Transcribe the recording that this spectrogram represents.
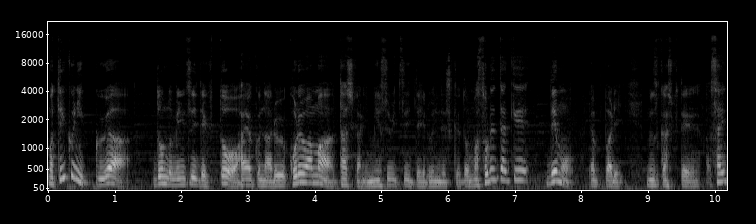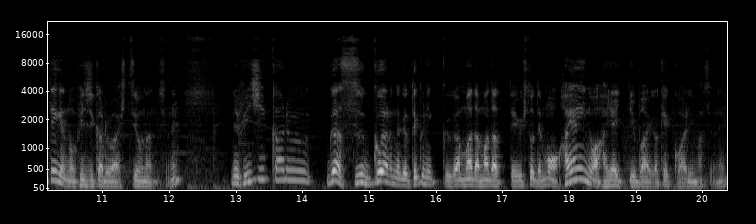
まあ、テクニックがどんどん身についていくと速くなるこれはまあ確かに結びついているんですけど、まあ、それだけでもやっぱり難しくて最低限のフィジカルは必要なんですよね。でフィジカルがすっごいあるんだけどテクニックがまだまだっていう人でも速いのは速いっていう場合が結構ありますよね。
